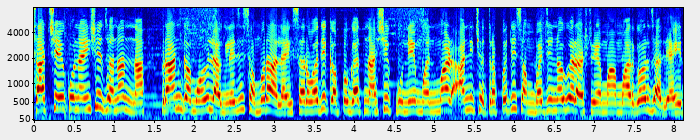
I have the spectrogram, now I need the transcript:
सातशे एकोणऐंशी जणांना प्राण गमावे लागल्याचे समोर आले आहे सर्वाधिक अपघात नाशिक पुणे मनमाड आणि छत्रपती संभाजीनगर राष्ट्रीय महामार्गावर झाले आहेत.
